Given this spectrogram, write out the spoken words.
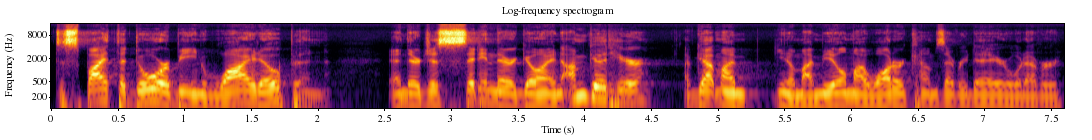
despite the door being wide open. And they're just sitting there going, I'm good here. I've got my, you know, my meal, my water comes every day or whatever.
